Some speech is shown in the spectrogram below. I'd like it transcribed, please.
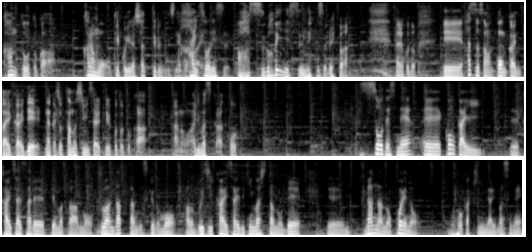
関東とかからも結構いらっしゃってるんですねはい、そうです。あすごいですねそれは。なるほど、えー、初田さんは今回の大会でなんかちょっと楽しみにされてることとかあのありますか？こそうですね、えー今回、えー開催されてまたあの不安だったんですけどもあの無事開催できましたので、えーランナーの声の方が気になりますね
